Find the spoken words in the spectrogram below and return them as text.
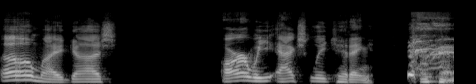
Oh my gosh. Are we actually kidding? Okay.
